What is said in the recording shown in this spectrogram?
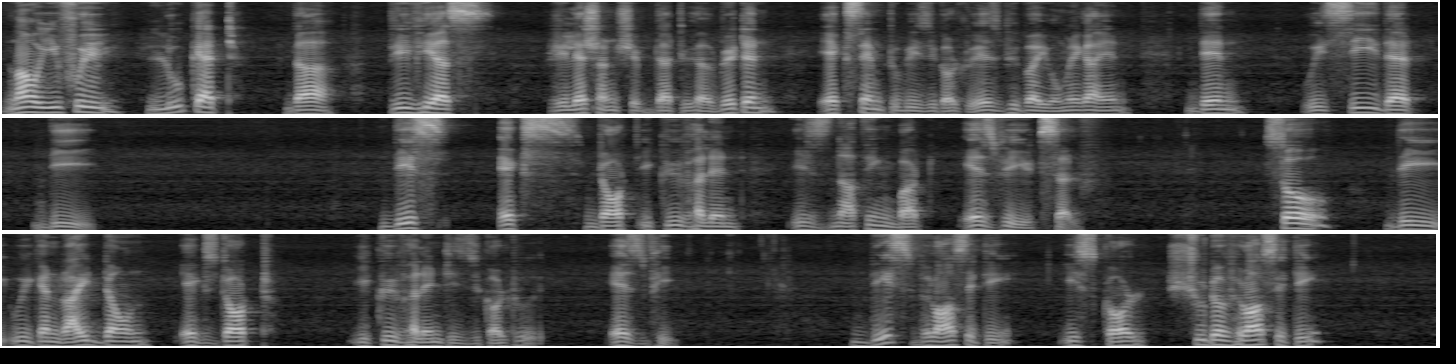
Now, if we look at the previous relationship that we have written x m to be is equal to s v by omega n, then we see that the this x dot equivalent is nothing but s v itself. So, the we can write down x dot equivalent is equal to s v. This velocity is called pseudo velocity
